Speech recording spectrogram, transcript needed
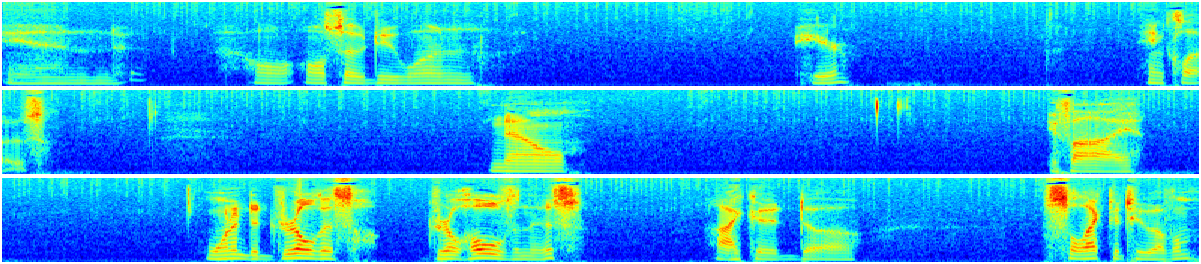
and I'll also do one here and close now, if I wanted to drill this, drill holes in this, I could uh, select the two of them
